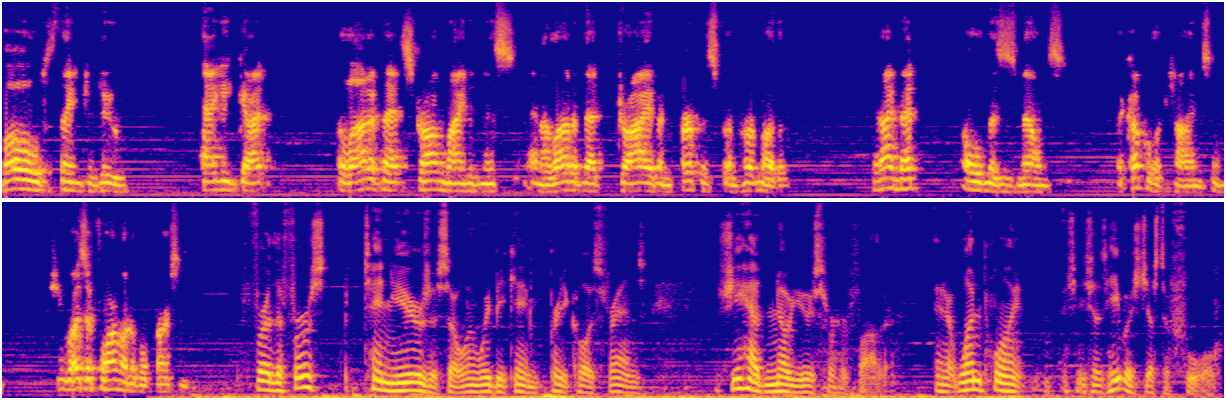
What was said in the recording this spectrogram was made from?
bold thing to do. Aggie got a lot of that strong mindedness and a lot of that drive and purpose from her mother. And I met old Mrs. Nelms a couple of times, and she was a formidable person for the first 10 years or so, when we became pretty close friends, she had no use for her father. And at one point, she says, he was just a fool.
